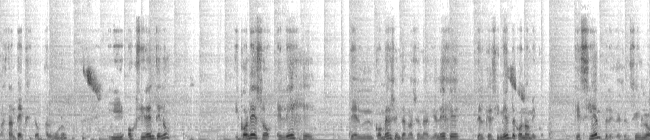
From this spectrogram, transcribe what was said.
bastante éxito algunos, y Occidente no. Y con eso el eje del comercio internacional y el eje del crecimiento económico, que siempre desde el siglo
